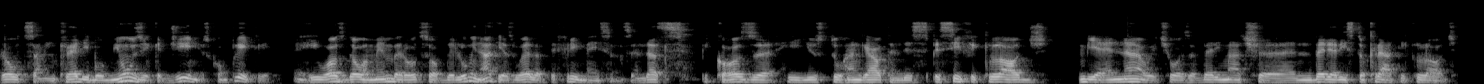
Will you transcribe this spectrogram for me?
wrote some incredible music, a genius completely. He was, though, a member also of the Illuminati as well as the Freemasons, and that's because uh, he used to hang out in this specific lodge in Vienna, which was a very much uh, very aristocratic lodge.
